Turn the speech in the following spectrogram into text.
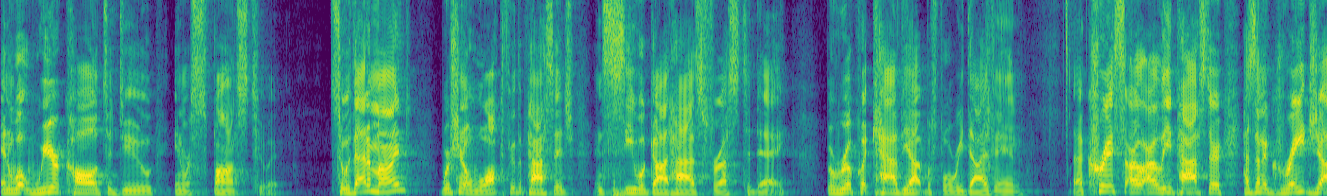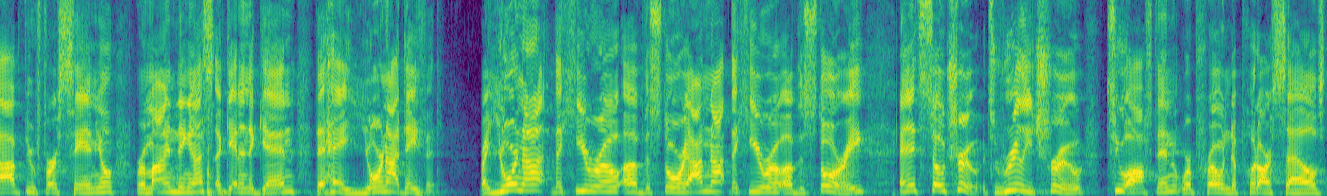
and what we're called to do in response to it. So, with that in mind, we're just gonna walk through the passage and see what God has for us today. But, real quick caveat before we dive in uh, Chris, our, our, lead pastor, has done a great job through 1 Samuel, reminding us again and again that, hey, you're not David, right? You're not the hero of the story. I'm not the hero of the story. And it's so true. It's really true. Too often, we're prone to put ourselves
